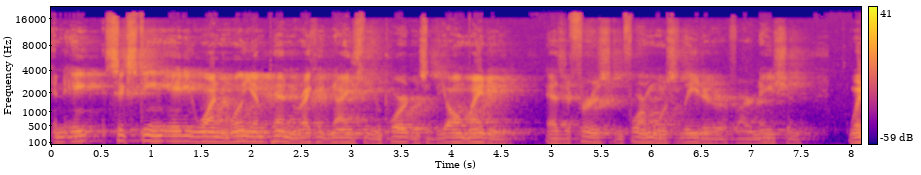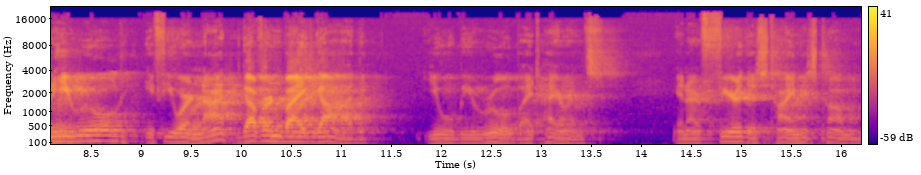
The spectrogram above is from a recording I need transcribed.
in 1681, William Penn recognized the importance of the Almighty as the first and foremost leader of our nation. When he ruled, If you are not governed by God, you will be ruled by tyrants. In our fear this time has come.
